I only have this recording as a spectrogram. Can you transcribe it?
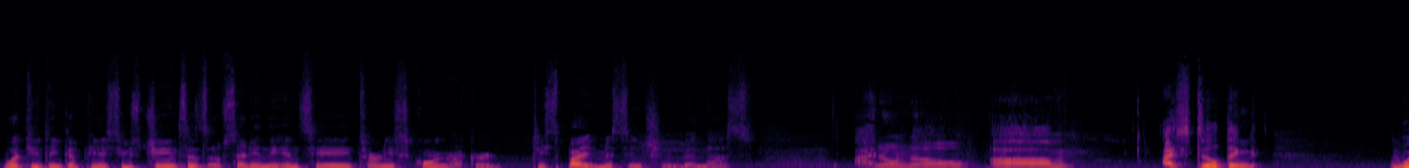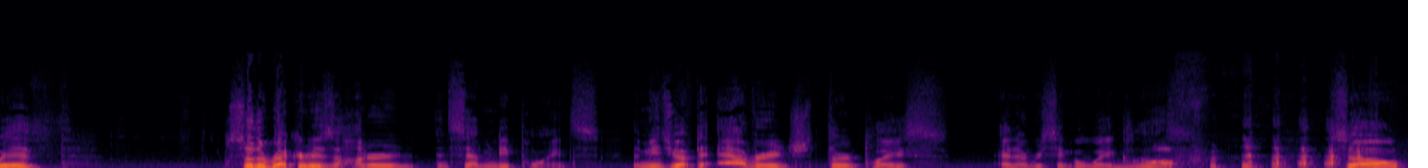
what do you think of PSU's chances of setting the NCAA tourney scoring record, despite missing Shayne Van Ness? I don't know. Um, I still think with so the record is 170 points. That means you have to average third place at every single weight class. Woof. So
